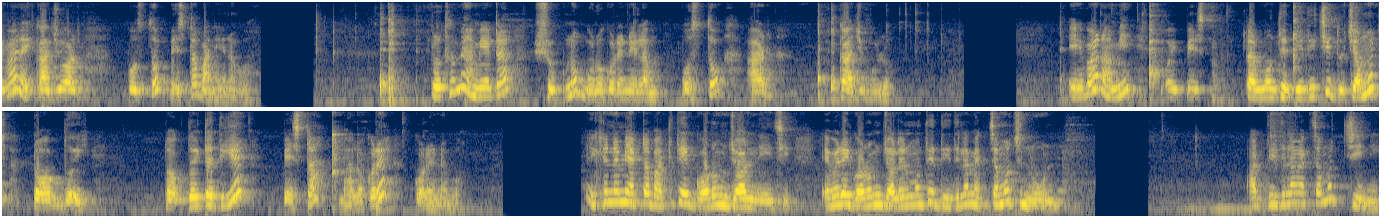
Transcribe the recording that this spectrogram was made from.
এবার এই কাজু আর পোস্ত পেস্টটা বানিয়ে নেব। প্রথমে আমি এটা শুকনো গুঁড়ো করে নিলাম পোস্ত আর কাজুগুলো। এবার আমি ওই পেস্টটার মধ্যে দিয়ে দিচ্ছি দু চামচ টক দই। টক দইটা দিয়ে পেস্টটা ভালো করে করে নেব। এখানে আমি একটা বাটিতে গরম জল নিয়েছি। এবার এই গরম জলের মধ্যে দিয়ে দিলাম এক চামচ নুন। আর দিয়ে দিলাম এক চামচ চিনি।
